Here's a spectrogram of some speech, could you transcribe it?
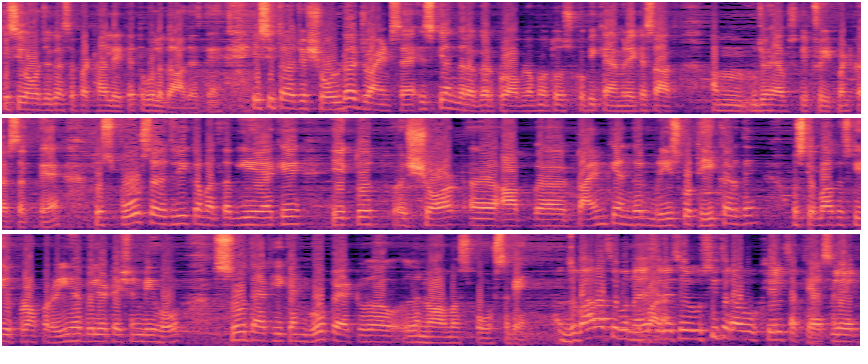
किसी और जगह से पट्टा लेके तो वो लगा देते हैं। इसी तरह जो शोल्डर ज्वाइंट्स है, इसके अंदर अगर प्रॉब्लम हो तो उसको भी कैमरे के साथ हम जो है उसकी ट्रीटमेंट कर सकते हैं। तो स्पोर्ट्स सर्जरी का मतलब ये है कि एक तो शॉर्ट आप टाइम के अंदर मरीज़ को ठीक कर दें उसके बाद उसकी प्रॉपर रिहेबिलिटेशन भी हो so that he can go back to normal sports again दोबारा से वो नए सिरे से उसी तरह वो खेल सकते हैं प्लेयर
